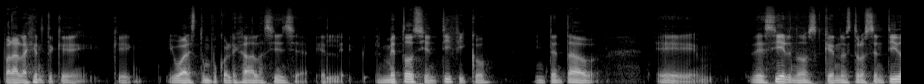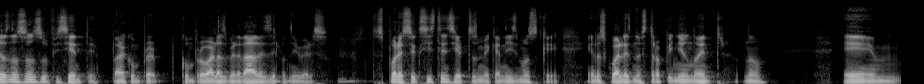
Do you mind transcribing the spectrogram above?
para la gente que, igual está un poco alejada de la ciencia, el, método científico intenta eh, decirnos que nuestros sentidos no son suficientes para comprobar las verdades del universo. Entonces, por eso existen ciertos mecanismos que, en los cuales nuestra opinión no entra, ¿no? Em,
